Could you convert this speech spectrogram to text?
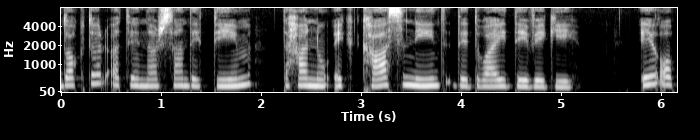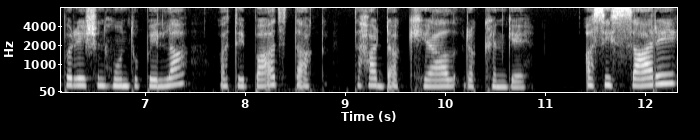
ਡਾਕਟਰ ਅਤੇ ਨਰਸਾਂ ਦੀ ਟੀਮ ਤੁਹਾਨੂੰ ਇੱਕ ਖਾਸ ਨੀਂਦ ਦੀ ਦਵਾਈ ਦੇਵੇਗੀ। ਇਹ ਆਪਰੇਸ਼ਨ ਹੋਣ ਤੋਂ ਪਹਿਲਾਂ ਅਤੇ ਬਾਅਦ ਤੱਕ ਤੁਹਾਡਾ ਖਿਆਲ ਰੱਖਣਗੇ। ਅਸੀਂ ਸਾਰੇ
